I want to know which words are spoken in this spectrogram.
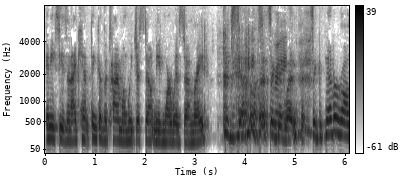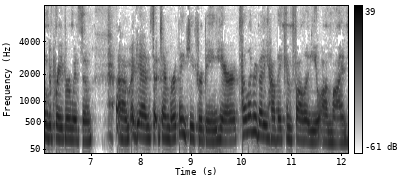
any season. I can't think of a time when we just don't need more wisdom, right? right so that's a right. good one. It's, like, it's never wrong to pray for wisdom. Um, again, September, thank you for being here. Tell everybody how they can follow you online.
